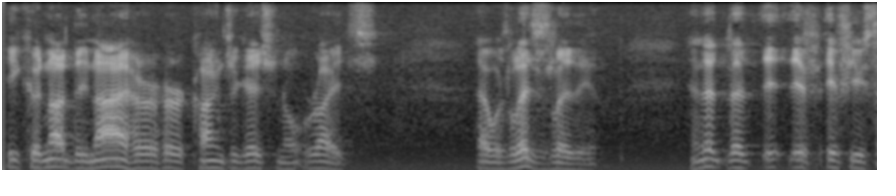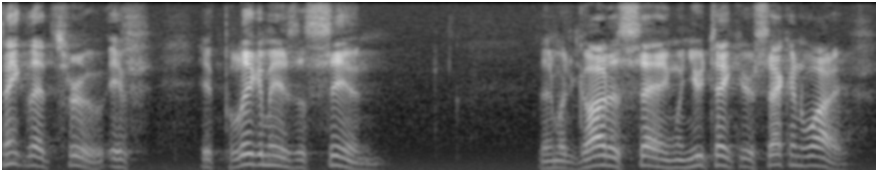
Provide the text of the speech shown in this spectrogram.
He could not deny her her conjugational rights. That was legislative. And that, that if, if you think that through, if, if polygamy is a sin, then what God is saying, when you take your second wife,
